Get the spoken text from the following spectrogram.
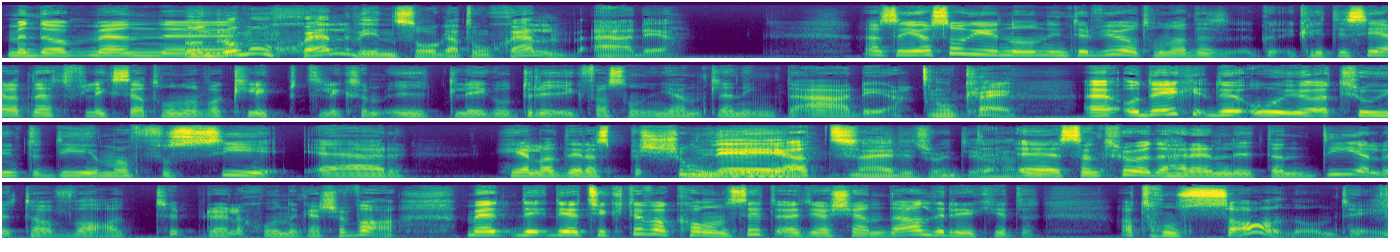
Men, då, men eh, Undrar om hon själv insåg att hon själv är det? Alltså jag såg ju någon intervju att hon hade kritiserat Netflix att hon var klippt liksom ytlig och dryg fast hon egentligen inte är det. Okej. Eh, och, det, det och jag tror ju inte det man får se är hela deras Nej, personlighet. nej det tror inte jag heller. Eh, sen tror jag det här är en liten del utav vad typ relationen kanske var. Men det, det jag tyckte var konstigt är att jag kände aldrig riktigt att hon sa någonting.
